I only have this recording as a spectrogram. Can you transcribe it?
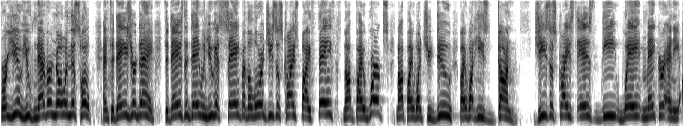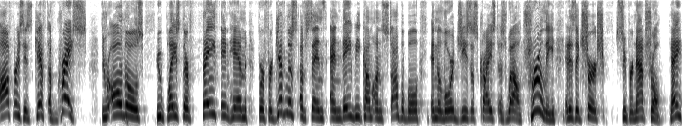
For you, you've never known this hope. And today is your day. Today is the day when you get saved by the Lord Jesus Christ by faith, not by works, not by what you do, by what he's done. Jesus Christ is the way maker and he offers his gift of grace through all those who place their faith in him for forgiveness of sins and they become unstoppable in the Lord Jesus Christ as well. Truly, it is a church supernatural, okay?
